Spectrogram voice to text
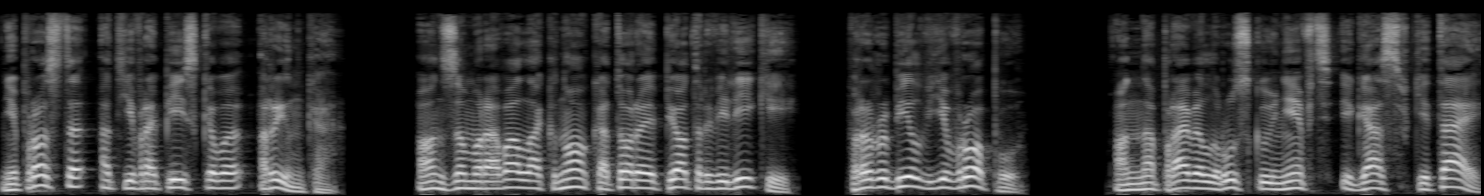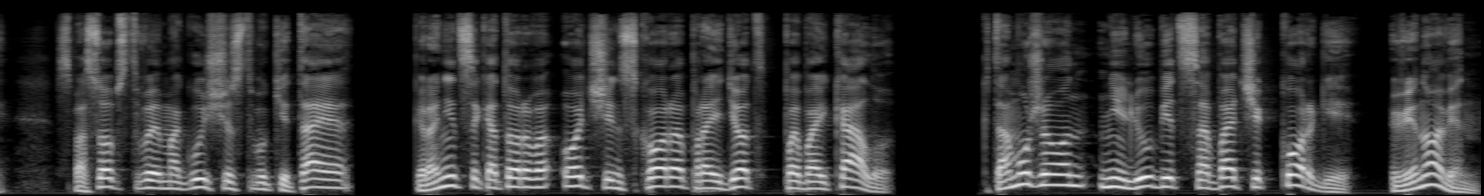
Не просто от европейского рынка. Он замуровал окно, которое Петр Великий прорубил в Европу. Он направил русскую нефть и газ в Китай, способствуя могуществу Китая, граница которого очень скоро пройдет по Байкалу. К тому же он не любит собачек корги, виновен.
